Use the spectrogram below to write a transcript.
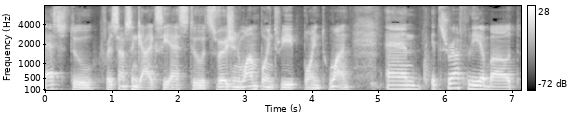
S2 for Samsung Galaxy S2. It's version 1.3.1 and it's roughly about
